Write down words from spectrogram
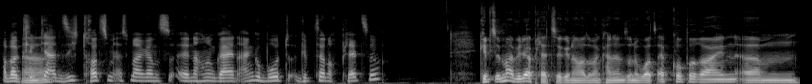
Aber klingt ja. ja an sich trotzdem erstmal ganz äh, nach einem geilen Angebot. Gibt es da noch Plätze? Gibt es immer wieder Plätze, genau. Also man kann in so eine WhatsApp-Gruppe rein ähm,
